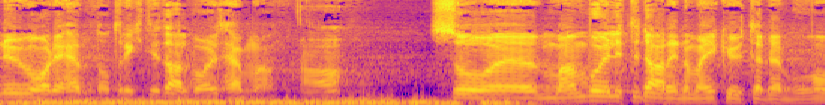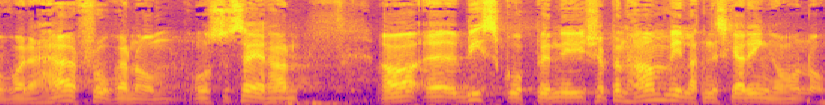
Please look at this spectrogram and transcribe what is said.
nu har det hänt något riktigt allvarligt hemma. Ja. Så eh, man var ju lite darrig när man gick ut där. Vad var det här frågan om? Och så säger han Ja, eh, biskopen i Köpenhamn vill att ni ska ringa honom.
